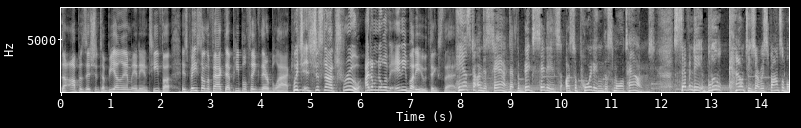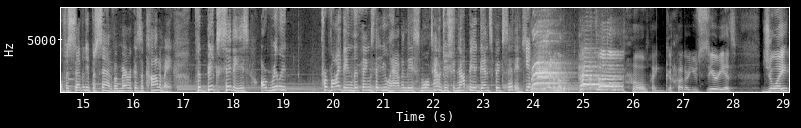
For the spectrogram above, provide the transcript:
the opposition to BLM and Antifa is based on the fact that people think they're black, which is just not true. I don't know of anybody who thinks that. He has to understand that the big cities are supporting the small towns. 70 blue counties are responsible for 70% of America's economy. The big cities are really providing the things that you have in these small towns. You should not be against big cities. We have another. Oh my god, are you serious? Joy,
